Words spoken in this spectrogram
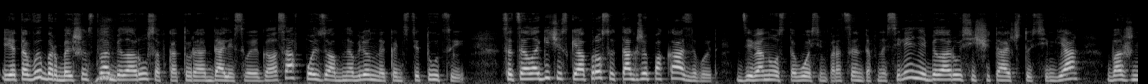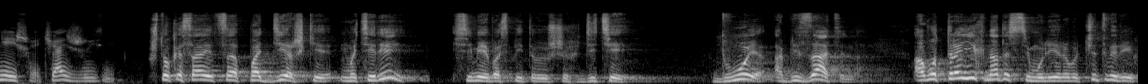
И это выбор большинства белорусов, которые отдали свои голоса в пользу обновленной Конституции. Социологические опросы также показывают, 98% населения Беларуси считают, что семья – важнейшая часть жизни. Что касается поддержки матерей, семей, воспитывающих детей, двое обязательно. А вот троих надо стимулировать, четверых.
